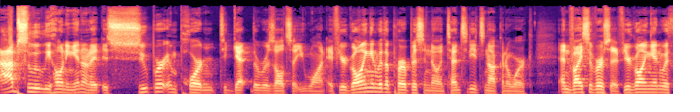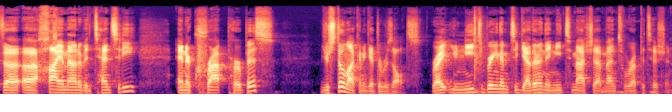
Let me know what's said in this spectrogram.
absolutely honing in on it is super important to get the results that you want. If you're going in with a purpose and no intensity, it's not going to work. And vice versa. If you're going in with a, a high amount of intensity and a crap purpose, you're still not going to get the results, right? You need to bring them together and they need to match that mental repetition.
